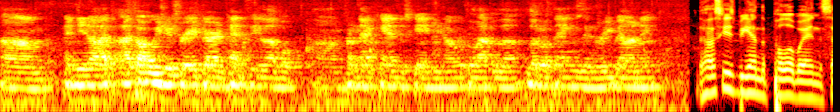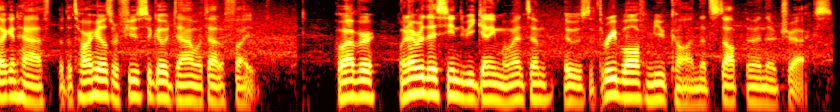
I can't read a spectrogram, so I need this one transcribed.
Um, and you know, I, I, thought we just raised our intensity level um, from that Kansas game. You know, with a lot of the little things and rebounding. The Huskies began to pull away in the second half, but the Tar Heels refused to go down without a fight. However, whenever they seemed to be getting momentum, it was the three ball from UConn that stopped them in their tracks.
